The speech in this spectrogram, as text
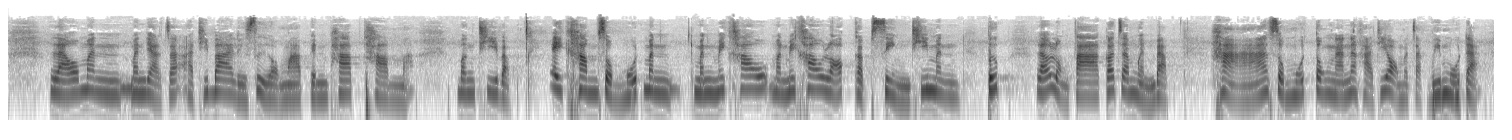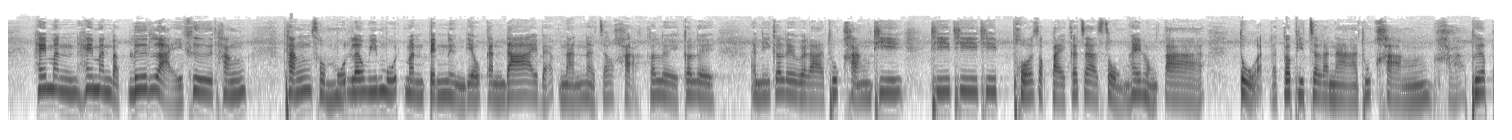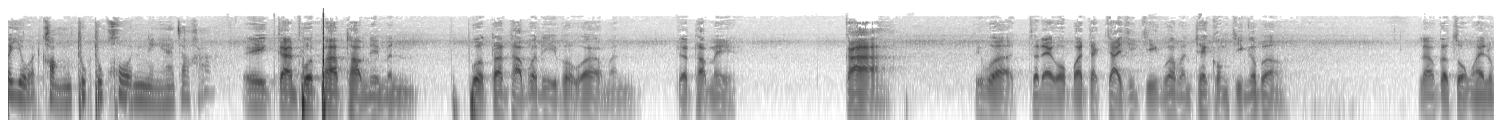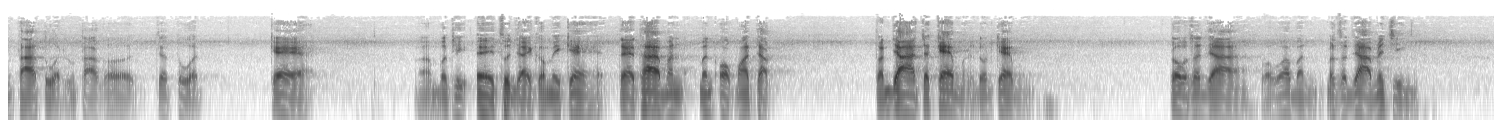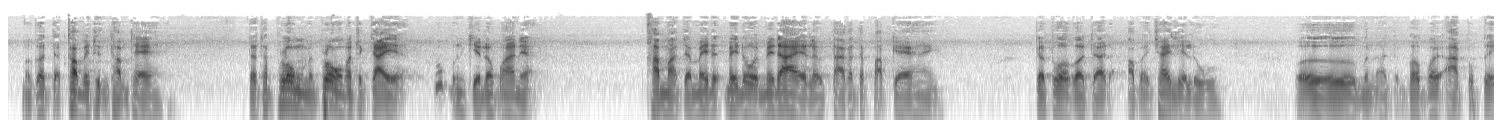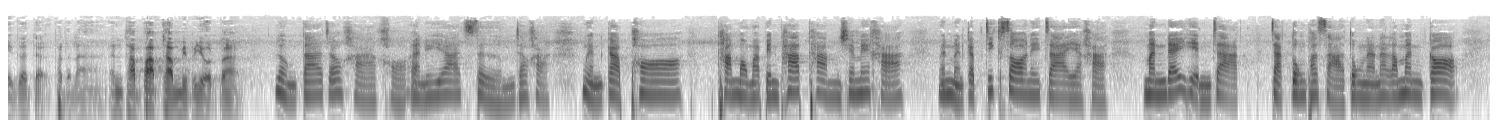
แล้วมันมันอยากจะอธิบายหรือสื่อออกมาเป็นภาพธรรมอะบางทีแบบไอ้คำสมมุติมันมันไม่เข้ามันไม่เข้าล็อกกับสิ่งที่มันปุ๊บแล้วหลวงตาก็จะเหมือนแบบหาสมมุติตรงนั้นนะคะที่ออกมาจากวิมุตอะ ให้มันให้มันแบบลื่นไหลคือทั้งทั้งสมมุติและวิมุตมันเป็นหนึ่งเดียวกันได้แบบนั้นนะเจ้าค่ะ ก็เลยก็เลย อันนี้ก็เลยเวลาทุกครั้งที่ที่ที่ที่โพสออกไปก็จะส่งให้หลวงตาตรวจแล้วก็พิจารณาทุกครั้งค่ะ เพื่อประโยชน์ของทุกๆคนอย่างเงี้ยเจ้าค่ะไอการโพสภาพธรรมนี่มันพวกท่านทำก็ดี เพราะว่ามันจะทำให้กล้าที่ว่าแสดงออกมาจากใจจริง ๆ ว่ามันใช่ของจริงหรือเปล่า แล้วก็ส่งให้หลวงตาตรวจหลวงตาก็จะตรวจแก้บางทีเออส่วนใหญ่ก็ไม่แก้ แต่ถ้ามันมันออกมาจากสัญญาจะแก้เหมือนโดนแก้เหมือนตัวสัญญาบอกว่ามันมันสัญญาไม่จริง มันก็จะเข้าไปถึงทำแท้ แต่ถ้าพร่งมันพร่งออกมาจากใจปุ๊บมันเขียนออกมาเนี่ยคำอาจจะไม่ไม่โดนไม่ได้ แล้วตาก็จะปรับแก้ให้ เจ้าตัวก็จะเอาไปใช้เรียนรู้ เออมันอาจจะพอไปอ่านปุ๊บตัวเองก็จะพัฒนาอันทำภาพทำมีประโยชน์มากหลวงตาเจ้าค่ะขออนุญาตเสริมเจ้าค่ะ เหมือนกับพอทำออกมาเป็นภาพธรรมใช่ไหมคะ มันเหมือนกับจิ๊กซอในใจอะค่ะ มันได้เห็นจากจากตรงภาษาตรงนั้นแล้วมันก็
